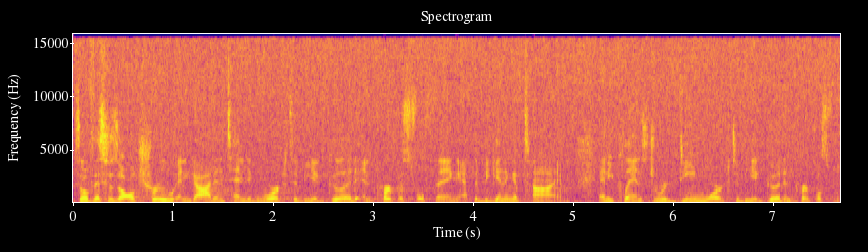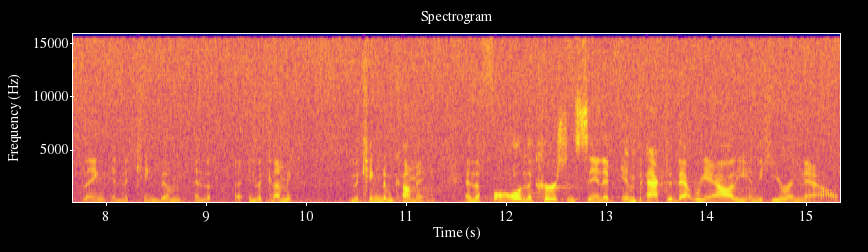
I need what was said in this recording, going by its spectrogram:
So, if this is all true and God intended work to be a good and purposeful thing at the beginning of time, and He plans to redeem work to be a good and purposeful thing in the kingdom and the uh, in the coming, in the kingdom coming, and the fall and the curse and sin have impacted that reality in the here and now,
